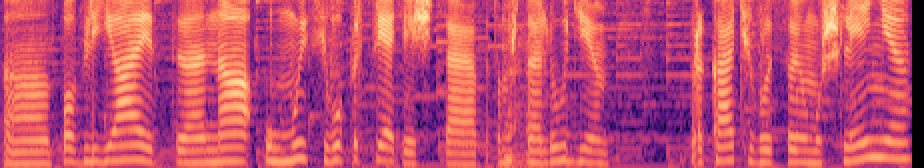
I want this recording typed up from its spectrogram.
э, повлияет на умы всего предприятия, я считаю, потому что люди прокачивают свое мышление.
